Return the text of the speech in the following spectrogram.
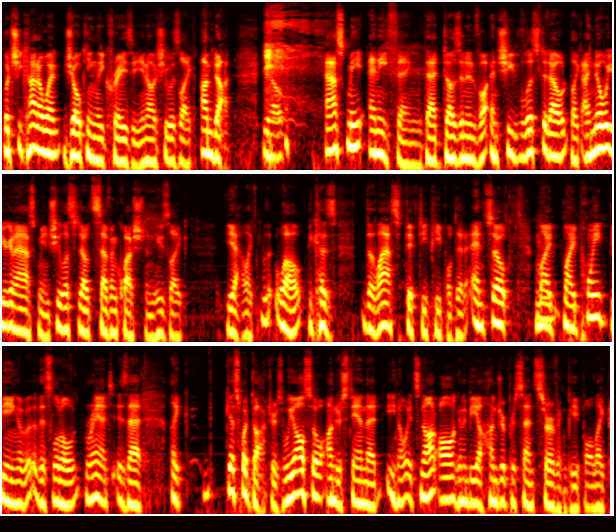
But she kind of went jokingly crazy. You know, she was like, "I'm done." You know. ask me anything that doesn't involve and she listed out like i know what you're going to ask me and she listed out seven questions he's like yeah like well because the last 50 people did it. And so my mm-hmm. my point being of this little rant is that like guess what doctors? We also understand that you know it's not all going to be 100% serving people. Like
